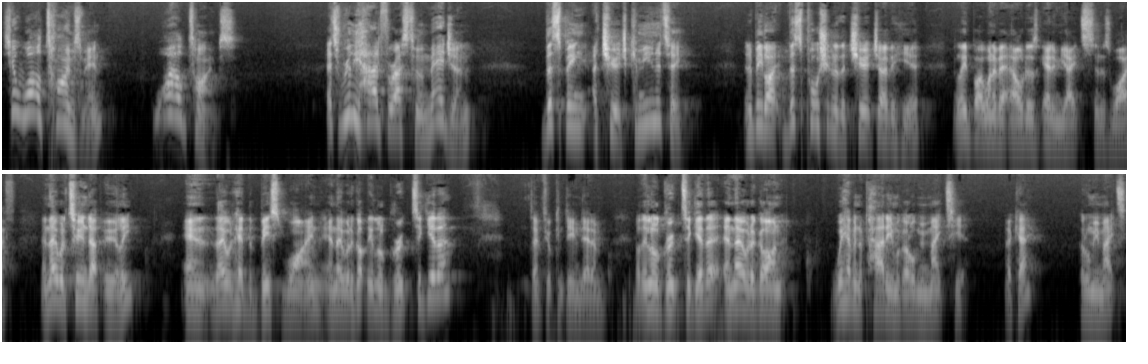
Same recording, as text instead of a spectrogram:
See, wild times, man. Wild times. It's really hard for us to imagine this being a church community. It'd be like this portion of the church over here, led by one of our elders, Adam Yates and his wife, and they would have turned up early and they would have had the best wine and they would have got their little group together. Don't feel condemned, Adam. Got their little group together and they would have gone, We're having a party and we've got all my mates here. Okay? Got all my mates.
